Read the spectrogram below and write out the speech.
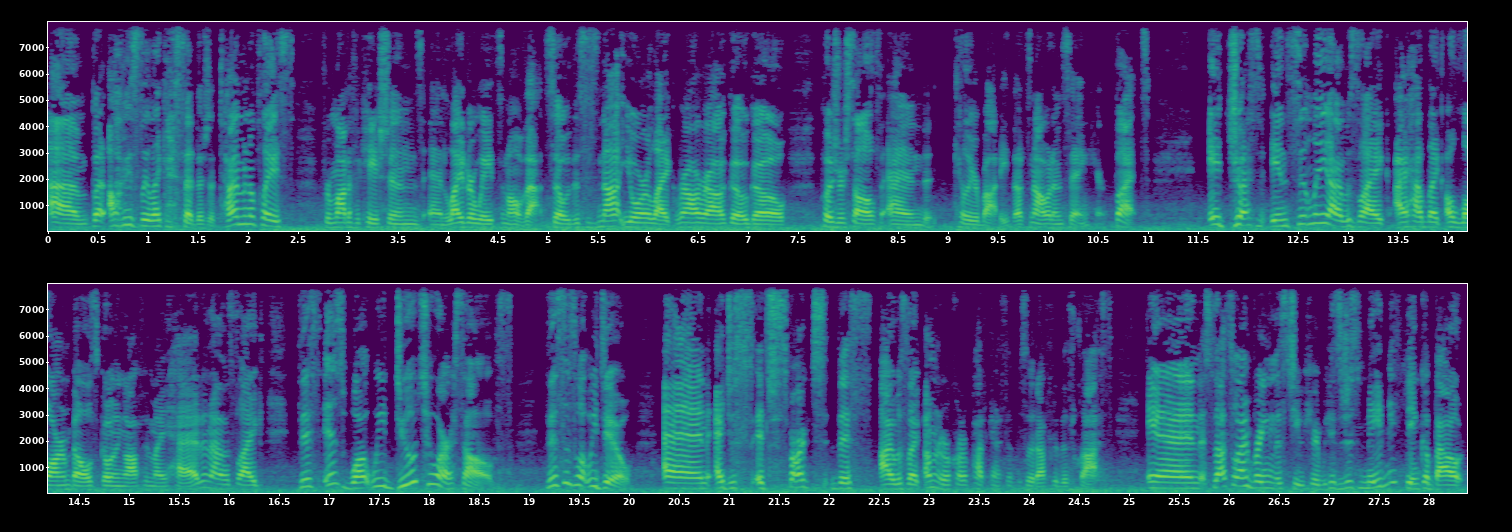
Um, but obviously, like I said, there's a time and a place for modifications and lighter weights and all of that. So this is not your like rah rah go go push yourself and kill your body. That's not what I'm saying here. But it just instantly, I was like, I had like alarm bells going off in my head. And I was like, this is what we do to ourselves. This is what we do. And I just, it sparked this. I was like, I'm going to record a podcast episode after this class. And so that's why I'm bringing this to you here because it just made me think about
